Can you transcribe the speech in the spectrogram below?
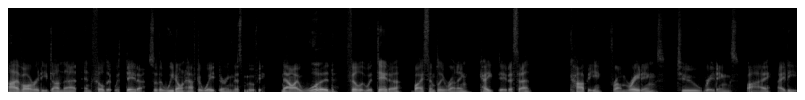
I've already done that and filled it with data so that we don't have to wait during this movie. Now I would fill it with data by simply running kite dataset copy from ratings to ratings by ID.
